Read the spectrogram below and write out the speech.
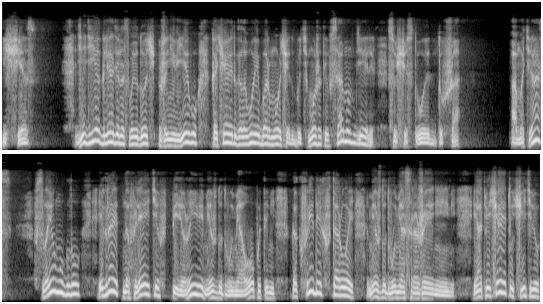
исчез. Дидье, глядя на свою дочь Женевьеву, качает головой и бормочет, быть может, и в самом деле существует душа. А Матиас своем углу играет на флейте в перерыве между двумя опытами, как Фридрих II между двумя сражениями, и отвечает учителю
